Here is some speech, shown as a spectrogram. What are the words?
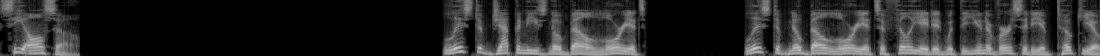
See also List of Japanese Nobel laureates. List of Nobel laureates affiliated with the University of Tokyo.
